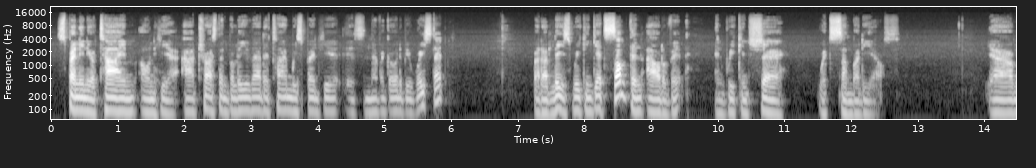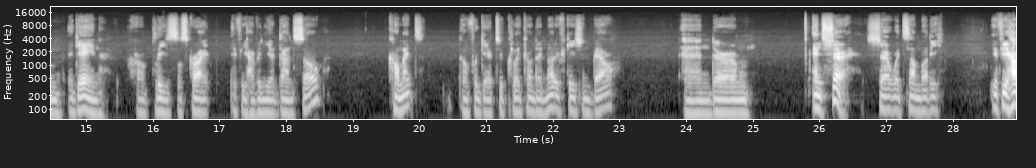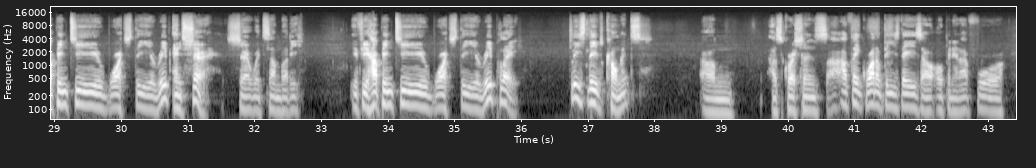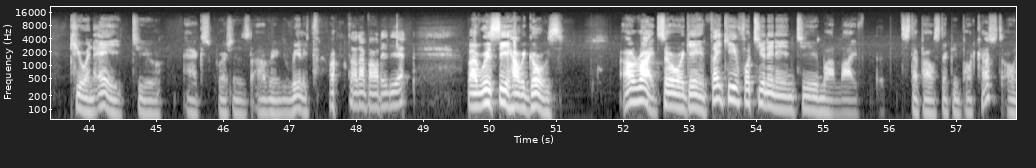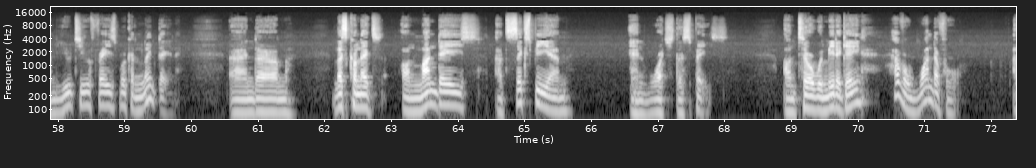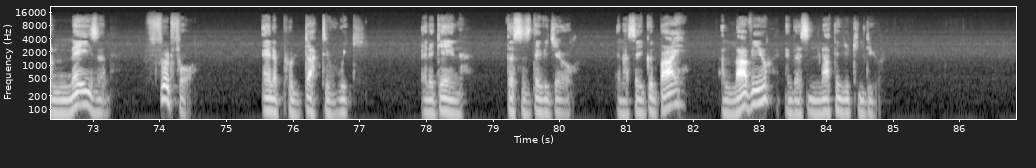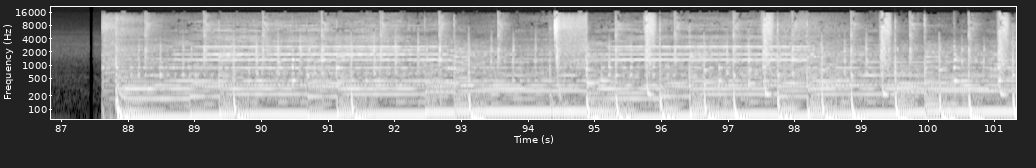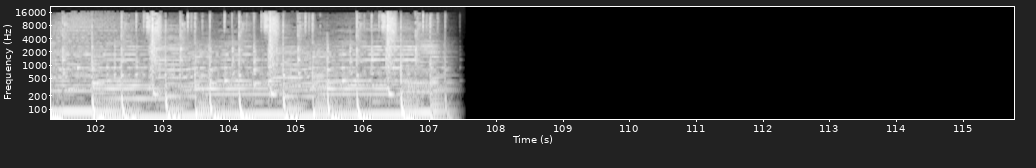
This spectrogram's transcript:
spending your time on here. I trust and believe that the time we spend here is never going to be wasted but at least we can get something out of it and we can share with somebody else. Um, again, uh, please subscribe if you haven't yet done so. Comment. Don't forget to click on the notification bell and um, and share. Share with somebody. If you happen to watch the replay and share, share with somebody. If you happen to watch the replay please leave comments, um, ask questions. I think one of these days I'll open it up for Q and A to ask questions. I haven't really thought about it yet, but we'll see how it goes. All right. So again, thank you for tuning in to my live Step Out Step In podcast on YouTube, Facebook, and LinkedIn. And um, let's connect on Mondays at 6 p.m and watch the space. Until we meet again, have a wonderful, amazing, fruitful, and a productive week. And again, this is David Gyawu, and I say goodbye. I love you, and there's nothing you can do.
